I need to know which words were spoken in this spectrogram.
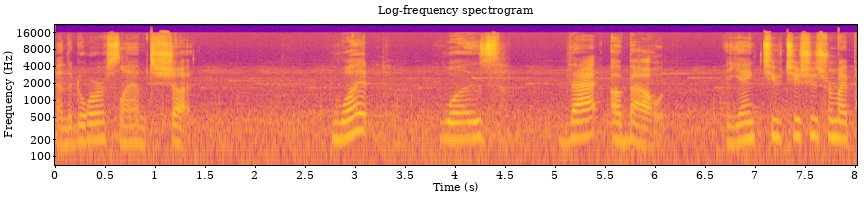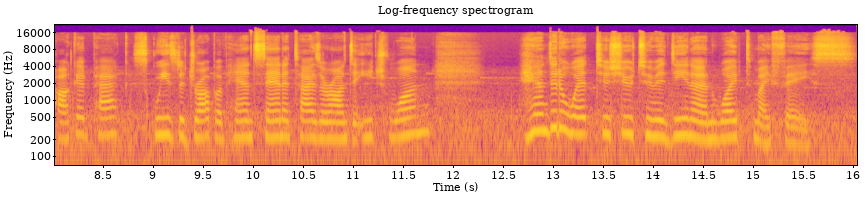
and the door slammed shut. What was that about? I yanked two tissues from my pocket pack, squeezed a drop of hand sanitizer onto each one, handed a wet tissue to Medina, and wiped my face.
